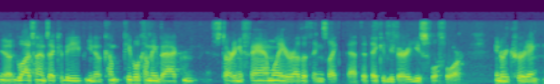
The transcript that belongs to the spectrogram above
you know, a lot of times that could be, you know, com- people coming back from starting a family or other things like that that they can be very useful for in recruiting.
